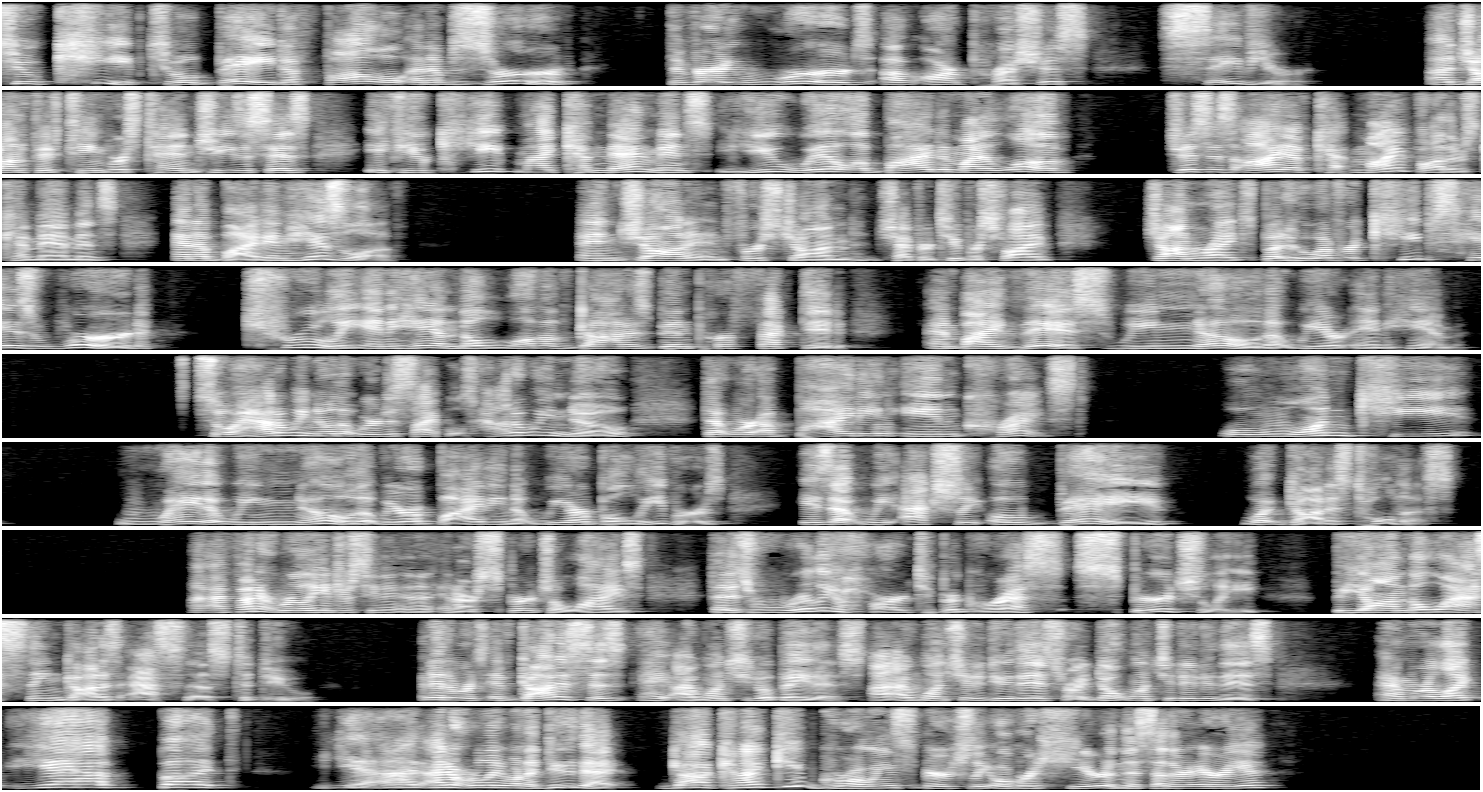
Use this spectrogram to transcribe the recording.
to keep, to obey, to follow, and observe the very words of our precious Savior. Uh, John 15, verse 10, Jesus says, If you keep my commandments, you will abide in my love, just as I have kept my Father's commandments and abide in his love. And John, in First John chapter 2, verse 5, John writes, But whoever keeps his word, truly in him the love of God has been perfected. And by this we know that we are in him. So, how do we know that we're disciples? How do we know that we're abiding in Christ? Well, one key way that we know that we are abiding, that we are believers, is that we actually obey what God has told us. I find it really interesting in, in our spiritual lives that it's really hard to progress spiritually beyond the last thing God has asked us to do. In other words, if God says, Hey, I want you to obey this, I, I want you to do this, or I don't want you to do this, and we're like, Yeah, but yeah, I, I don't really want to do that. God, can I keep growing spiritually over here in this other area?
